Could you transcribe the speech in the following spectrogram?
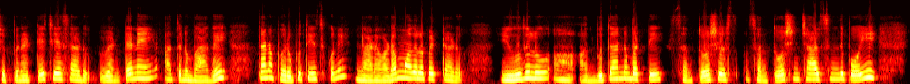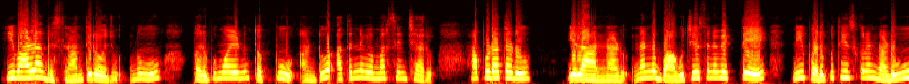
చెప్పినట్టే చేశాడు. వెంటనే అతను బాగై తన పరుపు తీసుకుని నడవడం మొదలుపెట్టాడు. యూదులు ఆ అద్భుతాన్ని బట్టి సంతోష సంతోషించాల్సింది పోయి ఇవాళ విశ్రాంతి రోజు నువ్వు పరుపు మోయడం తప్పు అంటూ అతన్ని విమర్శించారు. అప్పుడు అతడు ఇలా అన్నాడు నన్ను బాగు చేసిన వ్యక్తే నీ పరుపు తీసుకుని నడువు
